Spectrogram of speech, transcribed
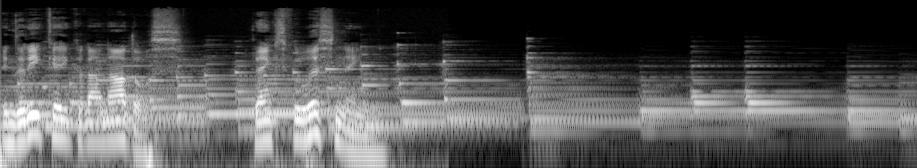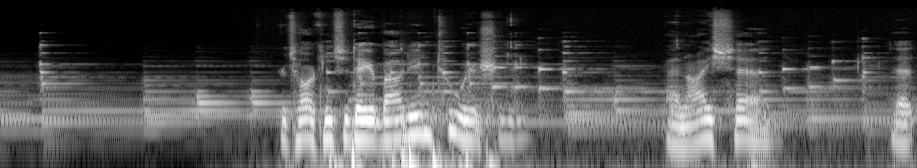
Enrique Granados. Thanks for listening. We're talking today about intuition, and I said that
